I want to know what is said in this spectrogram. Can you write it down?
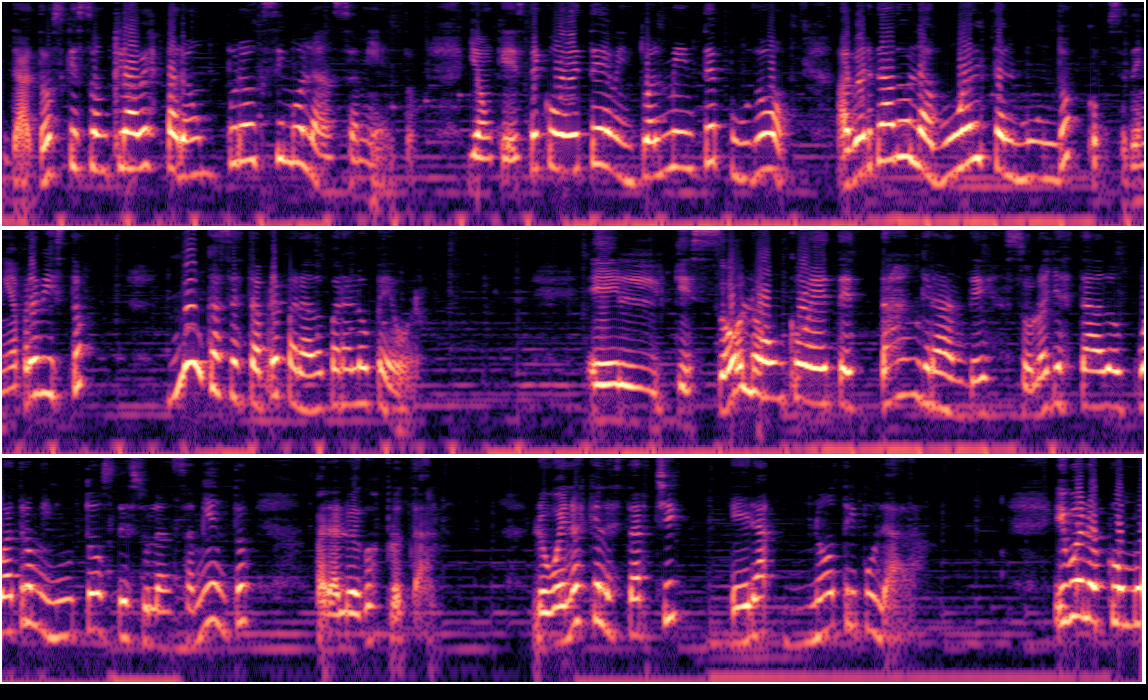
datos que son claves para un próximo lanzamiento. Y aunque este cohete eventualmente pudo haber dado la vuelta al mundo, como se tenía previsto, nunca se está preparado para lo peor. El que solo un cohete tan grande solo haya estado 4 minutos de su lanzamiento para luego explotar. Lo bueno es que el Starship era no tripulada. Y bueno, como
